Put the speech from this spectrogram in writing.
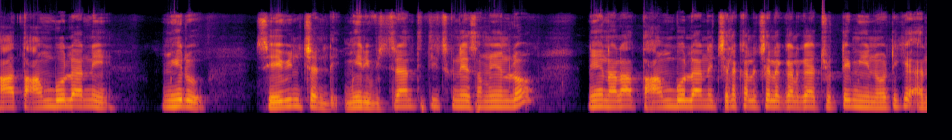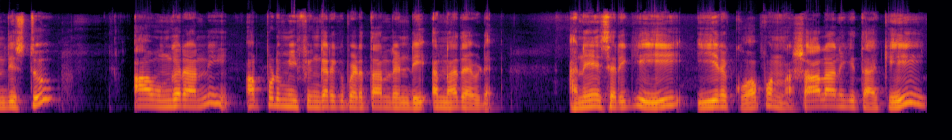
ఆ తాంబూలాన్ని మీరు సేవించండి. మీరు విశ్రాంతి తీసుకునే సమయంలో నేను అలా తాంబూలాన్ని చిలకలు చిలకలుగా చుట్టి మీ నోటికి అందిస్తూ ఆ ఉంగరాన్ని అప్పుడు మీ ఫింగర్కి పెడతానులేండి అన్నది ఆవిడ. అనేసరికి ఈయన కోపం నషాలానికి తాకి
